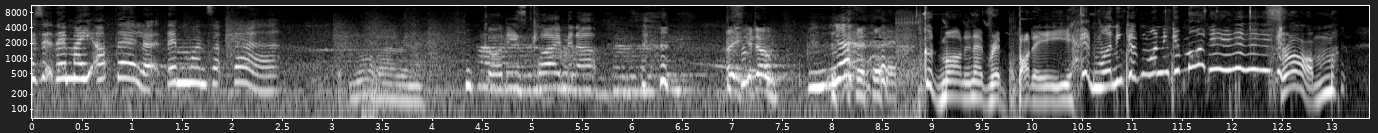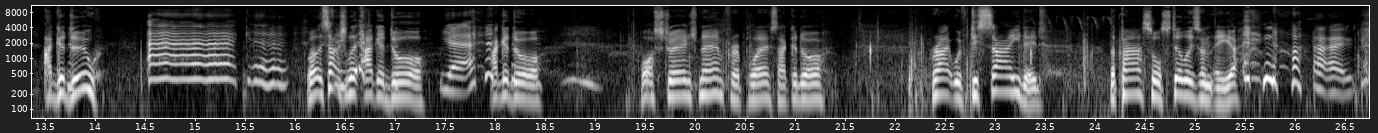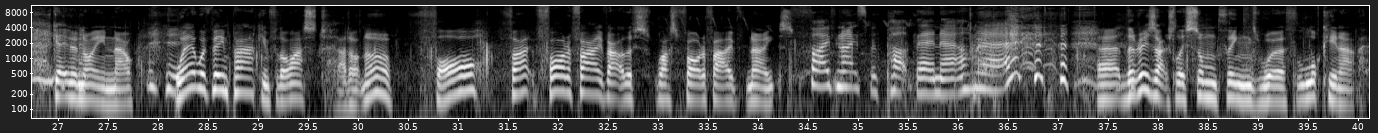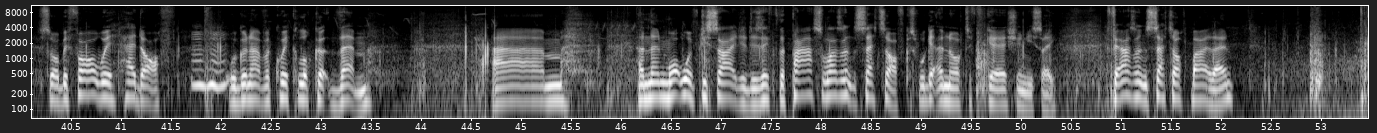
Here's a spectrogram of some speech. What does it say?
Is it their mate up there? Look, them ones up there. No, they're in. God, he's climbing up. Hey, get down. Good morning, everybody. Good morning, good morning, good morning. From Agadoo. Uh, Well, it's actually Agador. yeah. Agador. What a strange name for a place, Agador. Right, we've decided the parcel still isn't here. Oh, Getting annoying now. Where we've been parking for the last, I don't know, four, five, four or five out of the last four or five nights. Five nights we've parked there now. Yeah. Uh, there is actually some things worth looking at. So before we head off, we're going to have a quick look at them. Um, and then what we've decided is if the parcel hasn't set off, because we'll get a notification, you see, if it hasn't set off by then,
